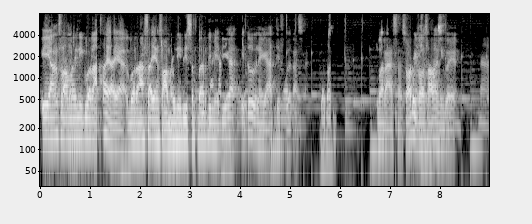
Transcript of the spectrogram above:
yang selama ini gua rasa ya ya, gua rasa yang selama ini disebar di media itu negatif gua rasa. Gua rasa. Sorry kalau salah nih gue ya. nah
